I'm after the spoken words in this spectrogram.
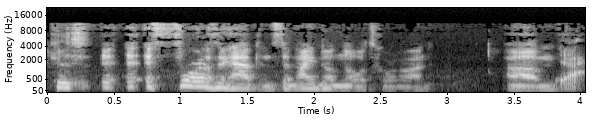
because if four nothing happens, then I don't know what's going on. Um, yeah.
